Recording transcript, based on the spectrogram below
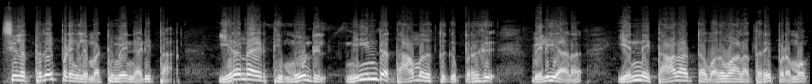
சில திரைப்படங்களில் மட்டுமே நடித்தார். இரண்டாயிரத்தி மூன்றில் நீண்ட தாமதத்துக்கு பிறகு வெளியான என்னை தாளாட்ட வருவான திரைப்படமும்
